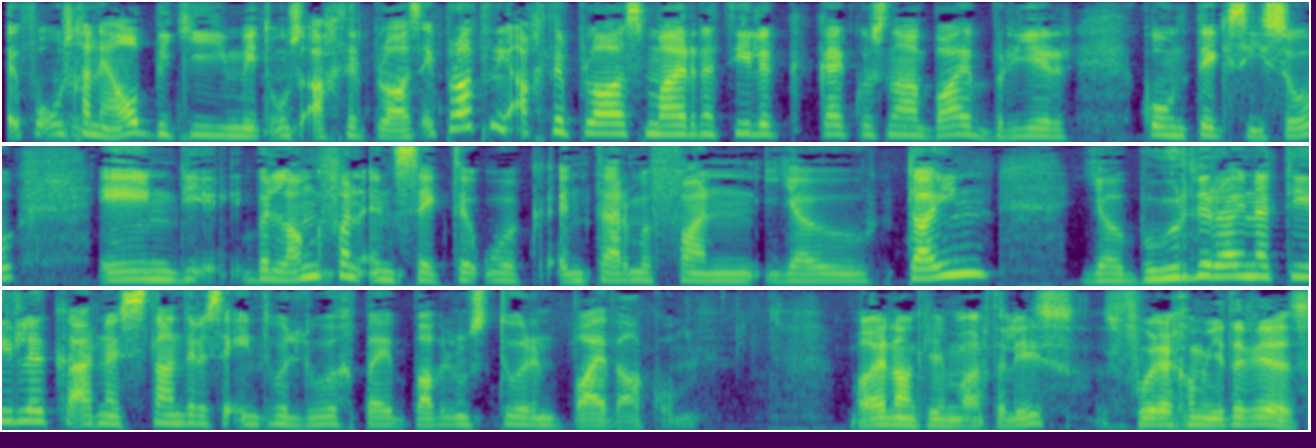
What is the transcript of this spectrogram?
vir ons gaan help bietjie met ons agterplaas. Ek praat van die agterplaas, maar natuurlik kyk ons na 'n baie breër konteks hierso en die belang van insekte ook in terme van jou tuin, jou boerdery natuurlik. Arne Stander is 'n entomoloog by Babylon Toren. Baie welkom. Baie dankie Magdalies. Dis voorreg om hier te wees.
